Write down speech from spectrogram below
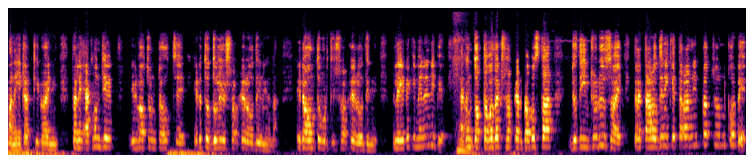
মানে এটা ঠিক হয়নি। তাহলে এখন যে নির্বাচনটা হচ্ছে, এটা তো দলীয় সরকারের অধীনে না। এটা অন্তর্বর্তী সরকারের অধীনে। তাহলে এটা কি মেনে নিবে? এখন তত্ত্বাবধায়ক সরকার ব্যবস্থা যদি ইন্ট্রোডিউস হয় তাহলে তার অধীনে কে তারা নির্বাচন করবে?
